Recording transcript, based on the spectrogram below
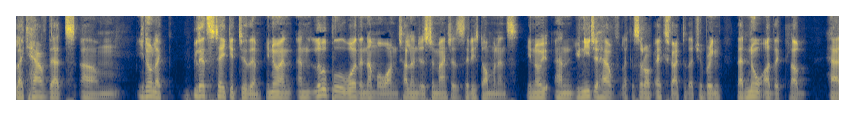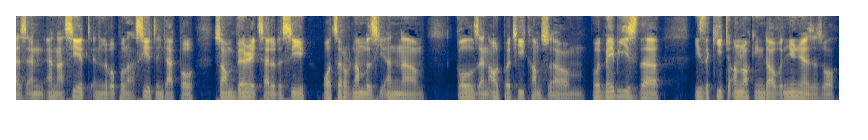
like have that um you know like let's take it to them you know and and liverpool were the number one challengers to manchester city's dominance you know and you need to have like a sort of x factor that you bring that no other club has and and i see it in liverpool and i see it in gakpo. So i'm very excited to see what sort of numbers he, and um, goals and output he comes um but maybe he's the he's the key to unlocking Darwin Núñez as well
